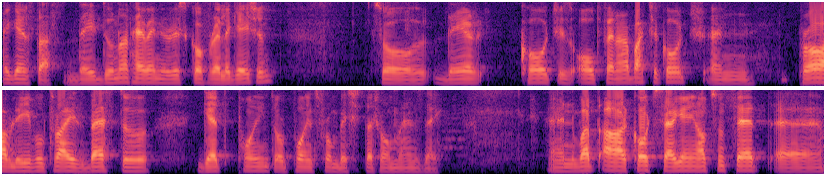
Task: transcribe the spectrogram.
against us. They do not have any risk of relegation. So their coach is old Fenerbahce coach and probably he will try his best to get point or points from Beşiktaş on Wednesday. And what our coach Sergen Yalçın said, uh,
